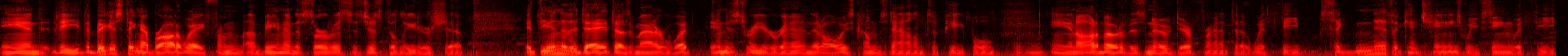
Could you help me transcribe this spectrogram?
And the, the biggest thing I brought away from uh, being in the service is just the leadership. At the end of the day, it doesn't matter what industry you're in, it always comes down to people. And automotive is no different. Uh, with the significant change we've seen with the,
